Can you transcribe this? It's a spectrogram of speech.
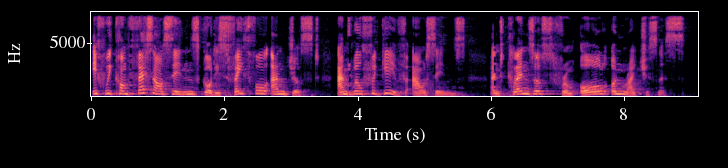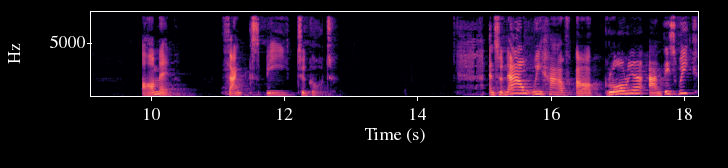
If we confess our sins, God is faithful and just and will forgive our sins and cleanse us from all unrighteousness. Amen. Thanks be to God. And so now we have our Gloria, and this week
